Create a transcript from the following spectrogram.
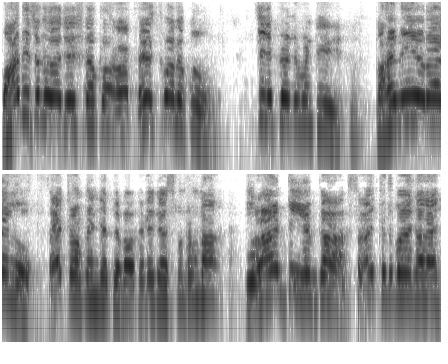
బానిసలుగా చేసిన ఆ పేష్వాలకు చెప్పినటువంటి మహనీయురాయలు సాయిత్రం అని చెప్పి తెలియజేసుకుంటున్నా. అలాంటి యొక్క సాహిత్య గారి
